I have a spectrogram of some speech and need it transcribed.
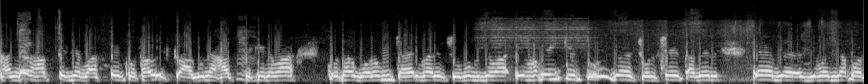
ঠান্ডার হাত থেকে বাঁচতে, কোথাও একটু আগুনে হাত সেঁকে নেওয়া, কোথাও গরম চায়ের বাইরে চুমুক দেওয়া, এভাবেই কিন্তু চলছে তাদের জীবনযাপন।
